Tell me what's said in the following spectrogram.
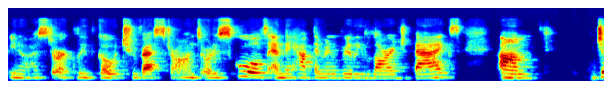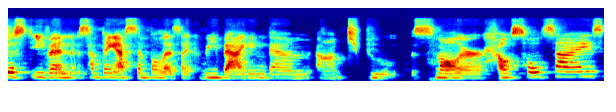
you know, historically go to restaurants or to schools and they have them in really large bags. Um, just even something as simple as like rebagging them um, to smaller household size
